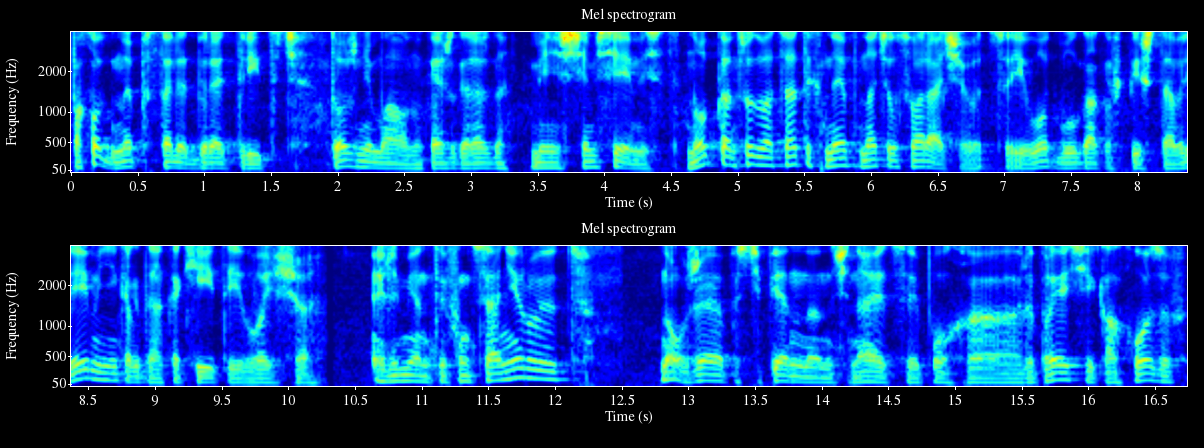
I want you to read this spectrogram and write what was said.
По ходу НЭПа стали отбирать 30. Тоже немало, но, конечно, гораздо меньше, чем 70. Но к концу 20-х НЭП начал сворачиваться. И вот Булгаков пишет о времени, когда какие-то его еще элементы функционируют, но уже постепенно начинается эпоха репрессий, колхозов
